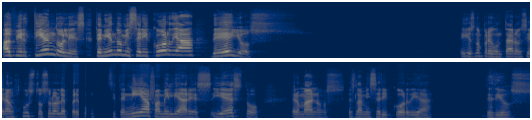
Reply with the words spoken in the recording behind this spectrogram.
advirtiéndoles, teniendo misericordia de ellos. Ellos no preguntaron si eran justos, solo le preguntaron si tenía familiares. Y esto, hermanos, es la misericordia de Dios.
